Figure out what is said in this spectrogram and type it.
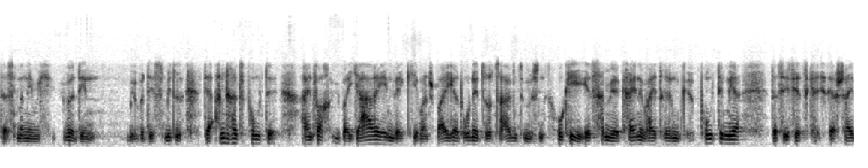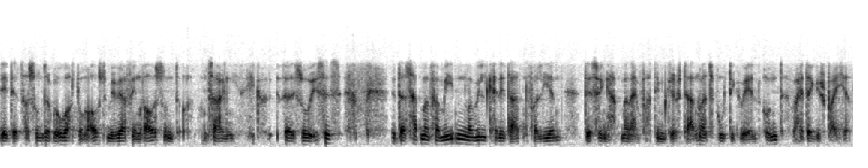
dass man nämlich über den über das Mittel der Anhaltspunkte einfach über Jahre hinweg jemand speichert, ohne so sagen zu müssen, okay, jetzt haben wir keine weiteren Punkte mehr, das ist jetzt, der scheidet jetzt aus unserer Beobachtung aus und wir werfen ihn raus und, und sagen, so ist es. Das hat man vermieden, man will keine Daten verlieren, deswegen hat man einfach den Begriff der Anhaltspunkte gewählt und weiter gespeichert.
